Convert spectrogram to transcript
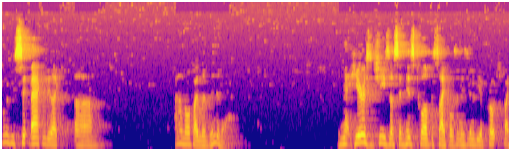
wonder if we sit back and be like, um, I don't know if I lived into that. And yet here's Jesus and his 12 disciples, and he's going to be approached by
